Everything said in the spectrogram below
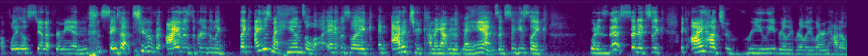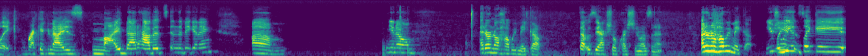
Hopefully he'll stand up for me and say that too but i was the person like like i use my hands a lot and it was like an attitude coming at me with my hands and so he's like what is this and it's like like i had to really really really learn how to like recognize my bad habits in the beginning um you know I don't know how we make up. That was the actual question, wasn't it? I don't know how we make up. Usually you- it's like a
